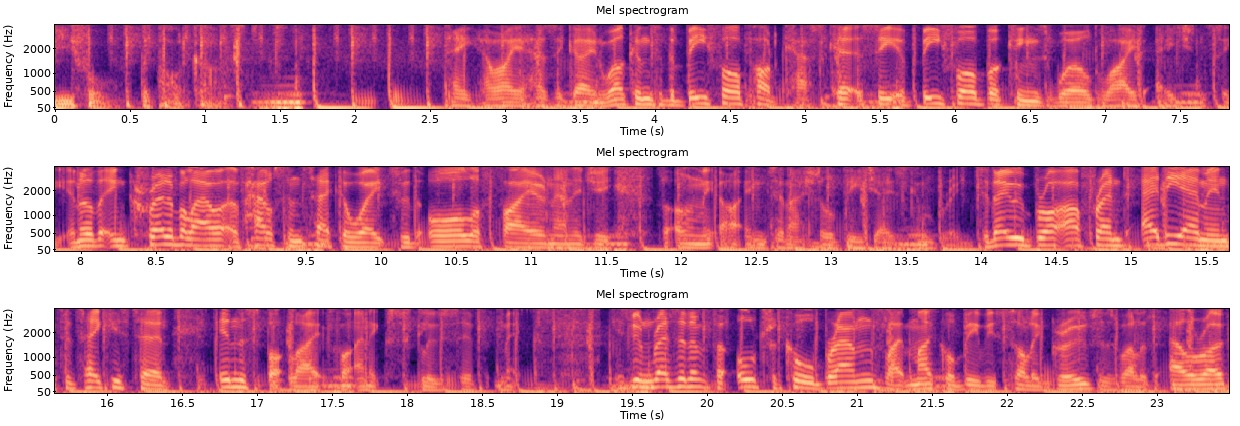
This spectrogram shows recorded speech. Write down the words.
B4, the podcast. Hey, how are you? How's it going? Welcome to the B4 podcast, courtesy of B4 Bookings Worldwide Agency. Another incredible hour of house and tech awaits with all the fire and energy that only our international DJs can bring. Today we brought our friend Eddy M in to take his turn in the spotlight for an exclusive mix. He's been resident for ultra cool brands like Michael Bibi's Solid Grooves as well as Elrow.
